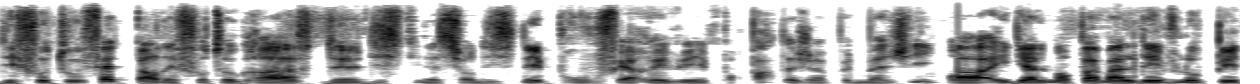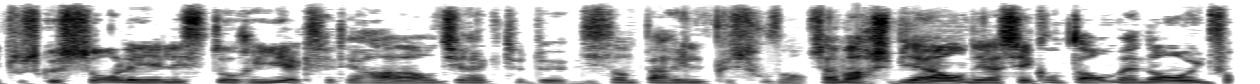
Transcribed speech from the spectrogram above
des photos faites par des photographes de Destination Disney pour vous faire rêver, pour partager un peu de magie. On a également pas mal développé tout ce que sont les, les stories, etc. en direct de Disneyland Paris le plus souvent. Ça marche bien. On est assez content. Maintenant, une fois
